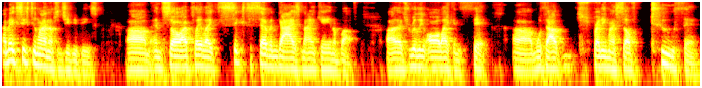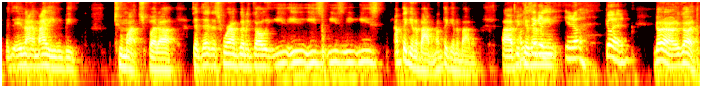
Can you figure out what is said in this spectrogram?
I make 60 lineups in GPPs, um, and so I play like six to seven guys 9K and above. Uh, that's really all I can fit uh, without spreading myself too thin. And I might even be too much, but uh, that, that's where I'm going to go. He, he, he's, he's, he's, I'm thinking about him. I'm thinking about him uh, because I, mean, you know, go ahead. no, no, go ahead.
